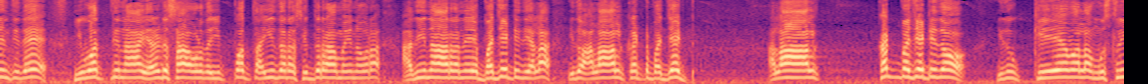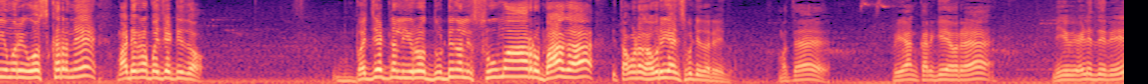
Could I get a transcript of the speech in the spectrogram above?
ನಿಂತಿದೆ. ಇವತ್ತಿನ ಎರಡು ಸಾವಿರದ ಇಪ್ಪತ್ತೈದರ ಸಿದ್ದರಾಮಯ್ಯನವರ ಹದಿನಾರನೇ ಬಜೆಟ್ ಇದೆಯಲ್ಲ, ಇದು ಅಲಾಲ್ ಕಟ್ ಬಜೆಟ್. ಅಲಾಲ್ ಕಟ್ ಬಜೆಟ್ ಇದು. ಇದು ಕೇವಲ ಮುಸ್ಲಿಮರಿಗೋಸ್ಕರನೇ ಮಾಡಿರೋ ಬಜೆಟ್ ಇದು. ಬಜೆಟ್ನಲ್ಲಿ ಇರೋ ದುಡ್ಡಿನಲ್ಲಿ ಸುಮಾರು ಭಾಗ ತಗೊಂಡೋಗಿ ಅವರಿಗೆ ಅನಿಸ್ಬಿಟ್ಟಿದ್ದಾರೆ ಇದು. ಮತ್ತು ಪ್ರಿಯಾಂಕ್ ಖರ್ಗೆ ಅವರೇ, ನೀವು ಹೇಳಿದ್ದೀರಿ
